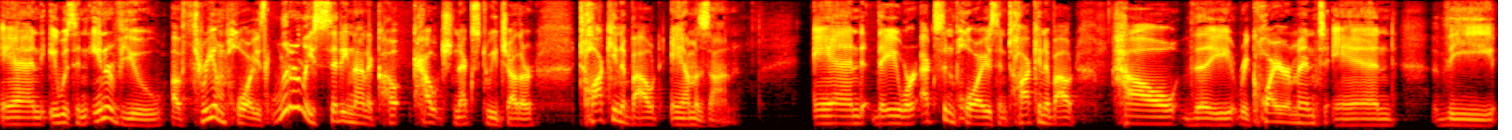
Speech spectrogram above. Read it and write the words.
and it was an interview of three employees literally sitting on a co- couch next to each other talking about Amazon. And they were ex employees and talking about how the requirement and the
